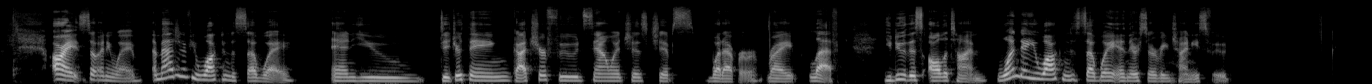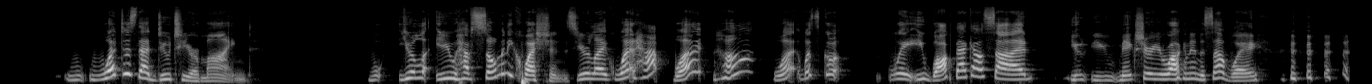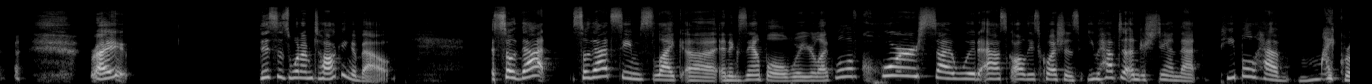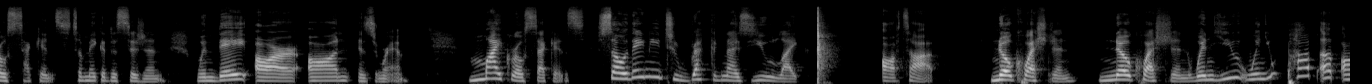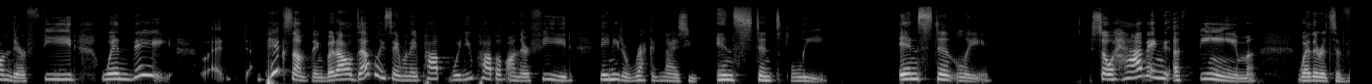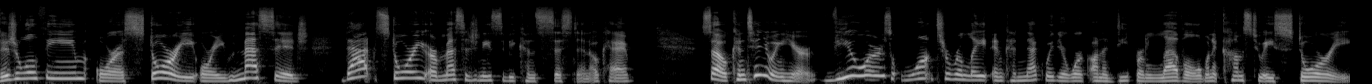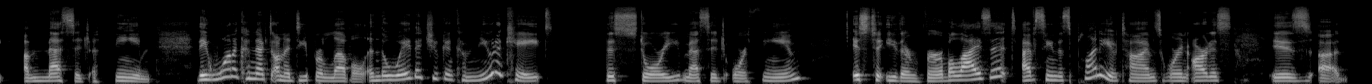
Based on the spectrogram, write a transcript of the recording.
All right. So anyway, imagine if you walked into Subway and you did your thing, got your food, sandwiches, chips, whatever, right? Left. You do this all the time. One day you walk into Subway and they're serving Chinese food. What does that do to your mind? You're you have so many questions. You're like, what hap what? Huh? What what's going Wait, you walk back outside. You you make sure you're walking into Subway. right? This is what I'm talking about. So that so that seems like uh, an example where you're like, well, of course I would ask all these questions. You have to understand that people have microseconds to make a decision when they are on Instagram. Microseconds. So they need to recognize you like off top. No question. No question. When you when you pop up on their feed, when they uh, pick something, but I'll definitely say when they pop when you pop up on their feed, they need to recognize you instantly instantly. So, having a theme, whether it's a visual theme or a story or a message, that story or message needs to be consistent. Okay. So, continuing here, viewers want to relate and connect with your work on a deeper level when it comes to a story, a message, a theme. They want to connect on a deeper level. And the way that you can communicate this story, message, or theme is to either verbalize it. I've seen this plenty of times where an artist is uh,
